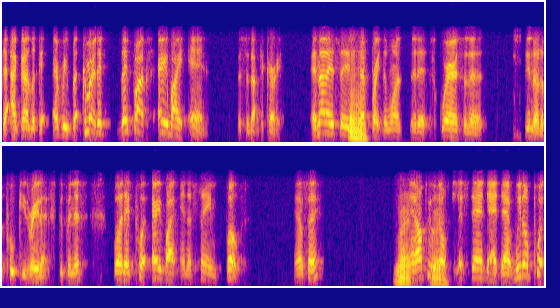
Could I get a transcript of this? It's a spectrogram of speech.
That I gotta look at every black. Come here, they they box everybody in, Mr. Dr. Curry. And now they say mm-hmm. separate the ones that are squares to the, you know, the pookies, ready that stupidness. But they put everybody in the same boat. You know what I'm saying? Right. And our people right. don't understand that that we don't put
